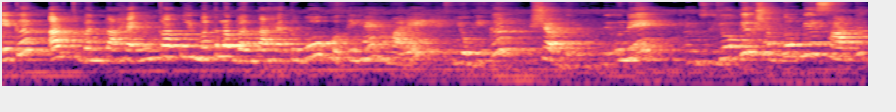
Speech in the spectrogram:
एक अर्थ बनता है, उनका कोई मतलब बनता है तो वो होते हैं हमारे यौगिक शब्द। उन्हें यौगिक शब्दों के सार्थक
